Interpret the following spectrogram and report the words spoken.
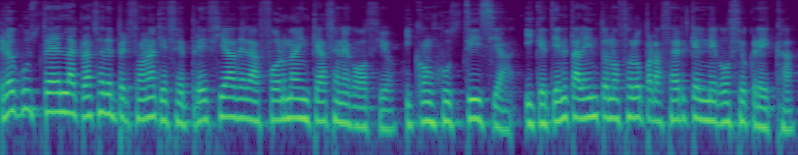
Creo que usted es la clase de persona que se precia de la forma en que hace negocio y con justicia y que tiene talento no solo para hacer que el negocio crezca,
